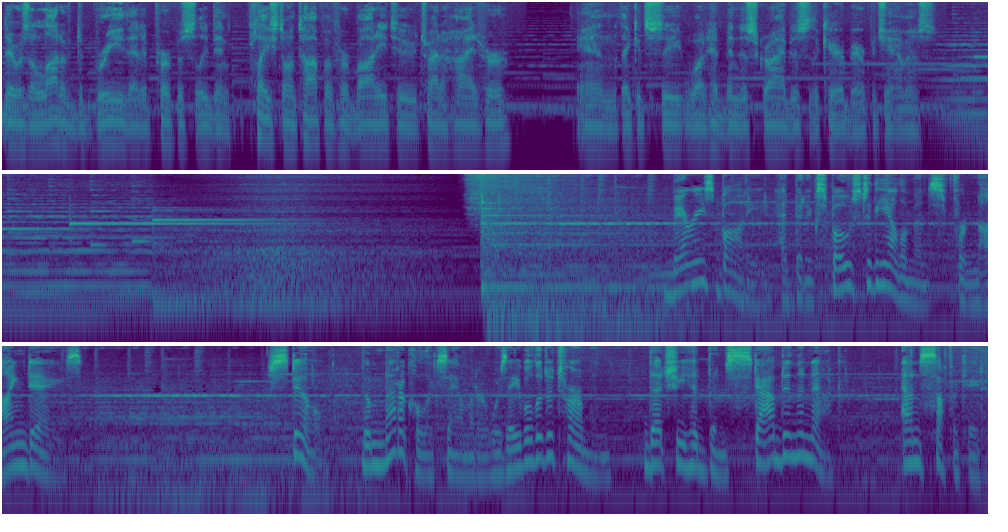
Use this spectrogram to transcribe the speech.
There was a lot of debris that had purposely been placed on top of her body to try to hide her, and they could see what had been described as the Care Bear pajamas. Mary's body had been exposed to the elements for nine days. Still, the medical examiner was able to determine that she had been stabbed in the neck and suffocated.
